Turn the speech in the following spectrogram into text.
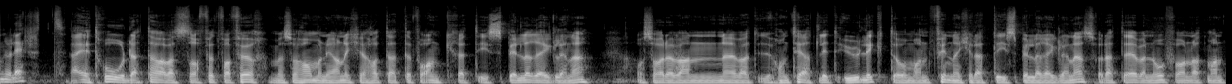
annullert? Jeg tror dette har vært straffet fra før, men så har man gjerne ikke hatt dette forankret i spillereglene. Og så har det vært håndtert litt ulikt, og man finner ikke dette i spillereglene. Så dette er vel noe for at man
